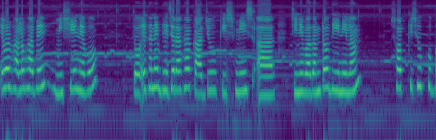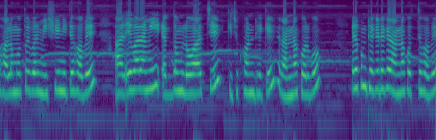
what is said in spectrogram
এবার ভালোভাবে মিশিয়ে নেব। তো এখানে ভেজে রাখা কাজু, কিশমিশ আর চিনি বাদামটাও দিয়ে নিলাম। সব কিছু খুব ভালো মতো এবার মিশিয়ে নিতে হবে। আর এবার আমি একদম লো আছে কিছুক্ষণ ঢেকে রান্না করব। এরকম ঢেকে ঢেকে রান্না করতে হবে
